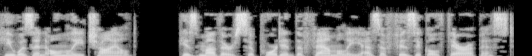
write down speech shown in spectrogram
He was an only child. His mother supported the family as a physical therapist.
